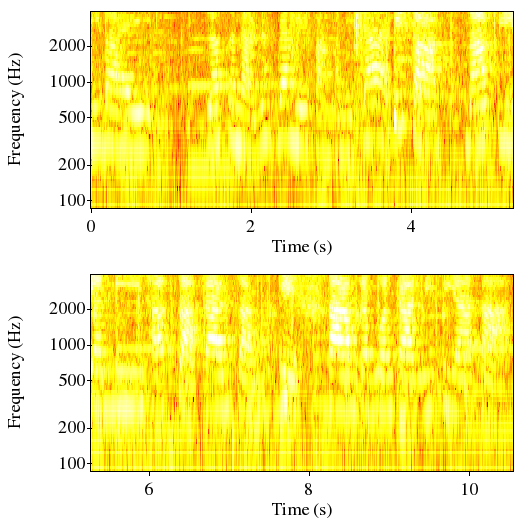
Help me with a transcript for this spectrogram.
ธิบายลักษณะรูปร่างเลขาคณิตได้ ที่ 3 นักเรียนมีทักษะการสังเกตตามกระบวนการวิทยาศาสตร์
